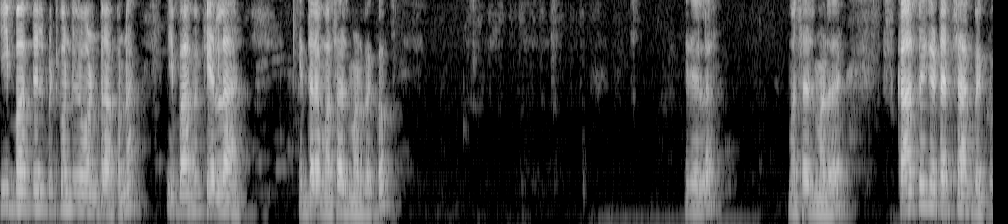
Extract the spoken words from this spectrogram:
ಈ ಭಾಗದಲ್ಲಿ ಬಿಟ್ಕೊಂಡಿರೋ ಒನ್ ಡ್ರಾಪನ್ನು ಈ ಭಾಗಕ್ಕೆ ಎಲ್ಲ ಈ ಥರ ಮಸಾಜ್ ಮಾಡಬೇಕು. ಇದೆಲ್ಲ ಮಸಾಜ್ ಮಾಡಿದ್ರೆ ಸ್ಕಾಲ್ಪಿಗೆ ಟಚ್ ಆಗಬೇಕು.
